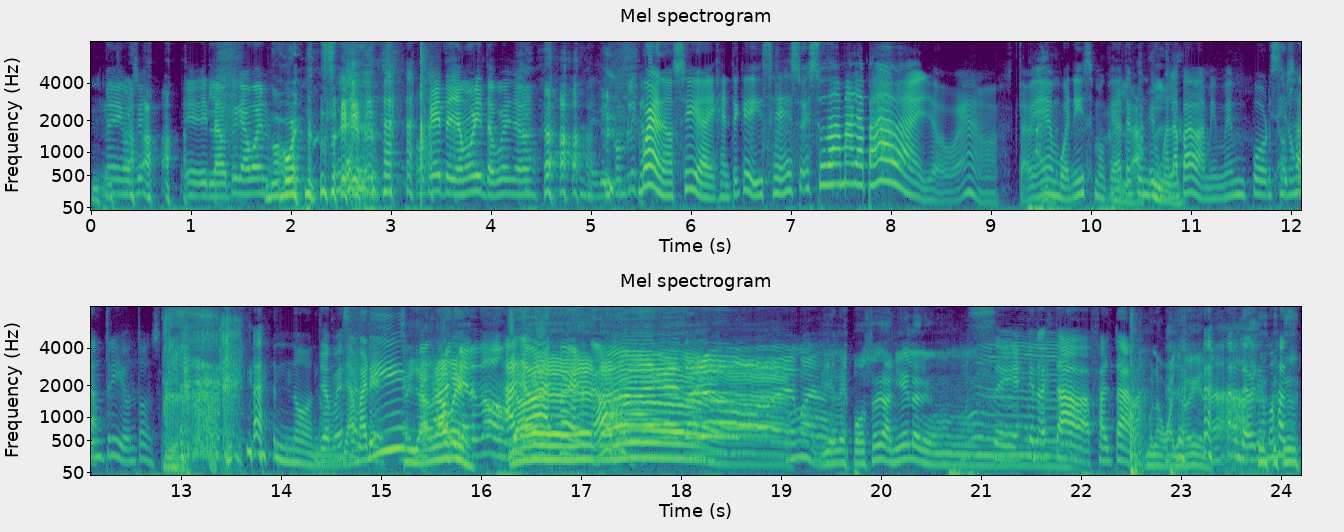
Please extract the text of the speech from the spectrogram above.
Me divorcié. Y la otra que, bueno. No, bueno, sí. Ok, te llamo ahorita, pues ya. Es complicado. Bueno, sí, hay gente que dice, eso, eso da mala pava. Y yo, bueno, está bien, buenísimo, quédate con tu relájenla. mala pava. A mí me importa. o Hicieron sea, un trío entonces. no, no, Ya ya, me salté. Marí. Se llama, Ay, perdón. Ah, ya va, ves, espérate. dale. Ay, bueno. Y el esposo de Daniela, como Sí, es que no estaba, faltaba. la guayabera. Deberíamos hacer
